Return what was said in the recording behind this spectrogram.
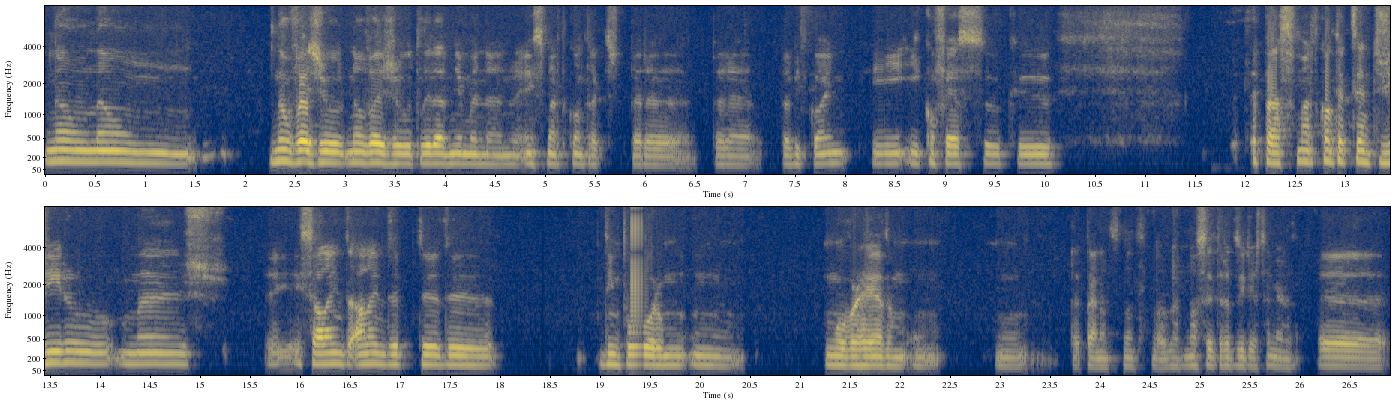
Não, não, não vejo, não vejo utilidade nenhuma na, em smart contracts para, para, para Bitcoin e, e confesso que epá, smart contracts é muito giro, mas isso além de, além de, de, de, de impor um, um, um overhead, um, um epá, não, não, não, sei traduzir esta merda. Uh,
